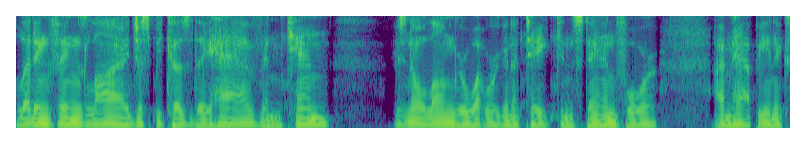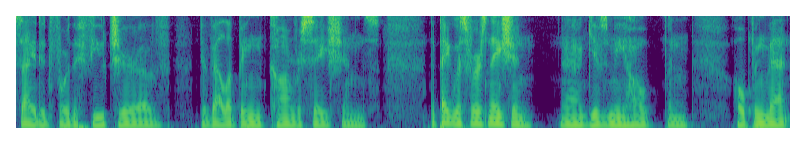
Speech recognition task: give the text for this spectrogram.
letting things lie just because they have and can is no longer what we're going to take and stand for. I'm happy and excited for the future of developing conversations. The Peguis First Nation uh, gives me hope and hoping that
